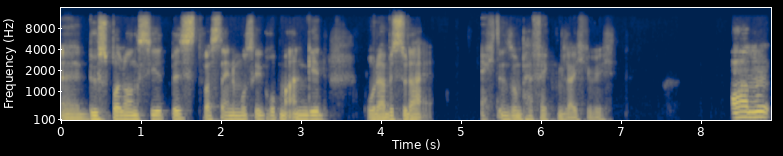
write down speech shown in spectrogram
äh, dysbalanciert bist, was deine Muskelgruppen angeht? Oder bist du da echt in so einem perfekten Gleichgewicht? Um, ähm,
